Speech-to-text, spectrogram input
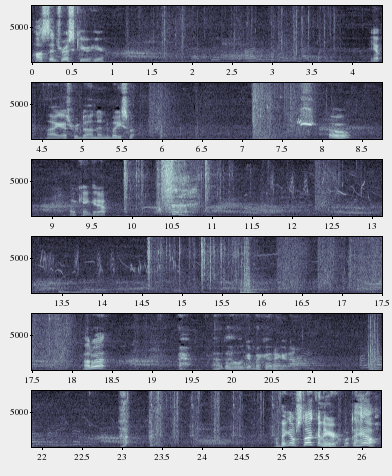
Hostage rescue here. Yep, I guess we're done in the basement. Oh. I can't get out. How do I... How the hell do I get back out of here now? I think I'm stuck in here. What the hell?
